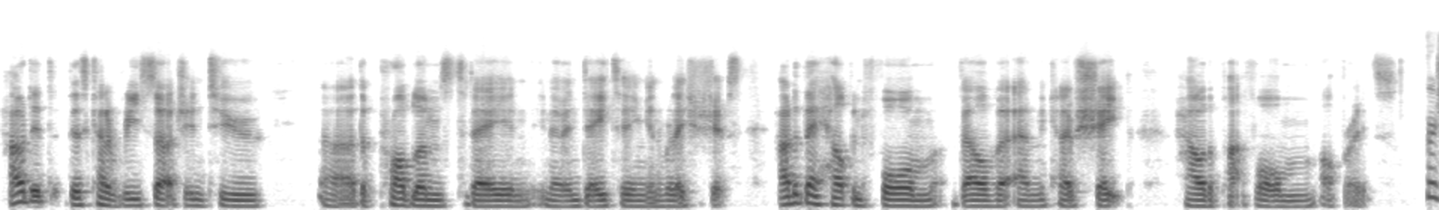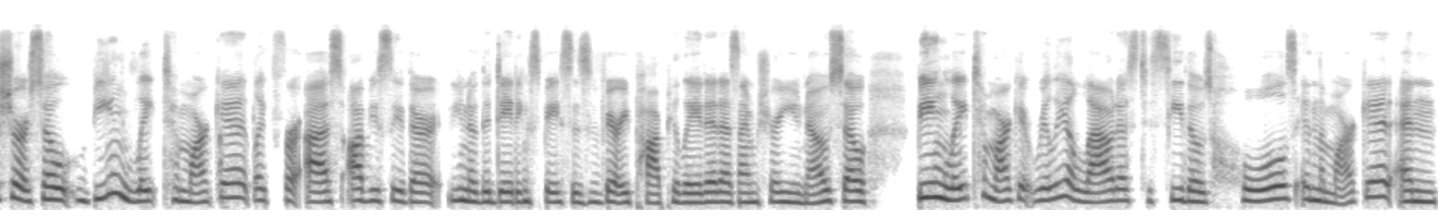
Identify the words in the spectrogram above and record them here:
How did this kind of research into uh, the problems today in you know in dating and relationships how did they help inform velvet and kind of shape how the platform operates For sure. So being late to market, like for us, obviously there, you know, the dating space is very populated, as I'm sure you know. So being late to market really allowed us to see those holes in the market and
